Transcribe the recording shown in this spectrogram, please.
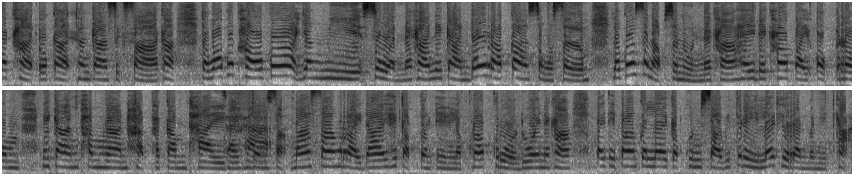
จะขาดโอกาสทางการศึกษาค่ะ แต่ว่าพวกเขาก็ยังมีส่วนนะคะในการได้รับการส่งเสริม แล้วก็สนับสนุนนะคะให้ได้เข้าไปอบรมในการทำงานหัตถกรรมไทยใช่ค่ะ จนสามารถสร้างรายได้ให้กับตนเองและครอบครัวด้วยนะคะ ไปติดตามกันเลยกับคุณสาวิตรีเลิศธิรันวณิชค่ะ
